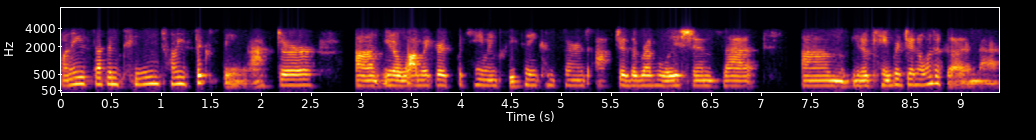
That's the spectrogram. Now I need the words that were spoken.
2017, 2016, after um, you know lawmakers became increasingly concerned after the revelations that you know Cambridge Analytica and that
